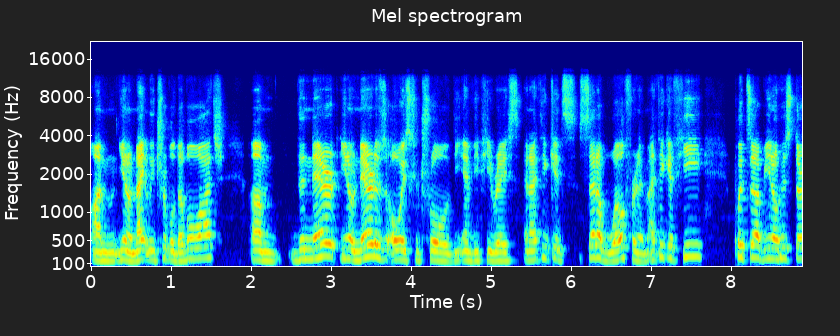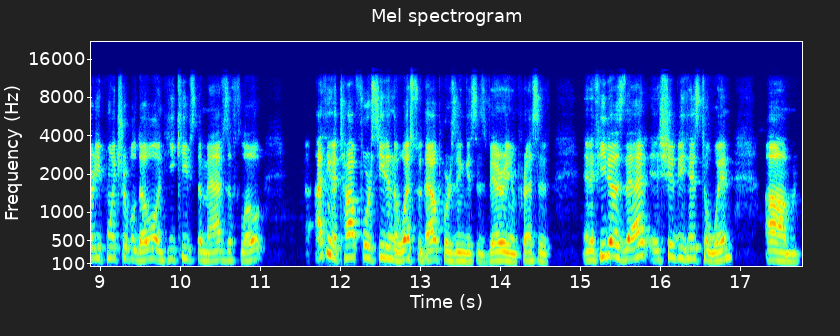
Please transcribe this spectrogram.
on, you know, nightly triple double watch um, the narrative, you know, narratives always control the MVP race, and I think it's set up well for him. I think if he puts up, you know, his 30 point triple double and he keeps the Mavs afloat, I think a top four seed in the West without Porzingis is very impressive. And if he does that, it should be his to win. Um,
